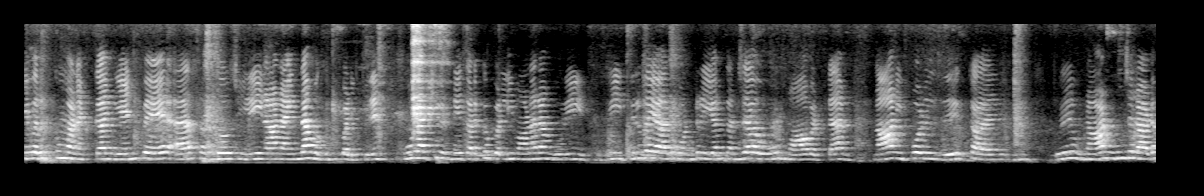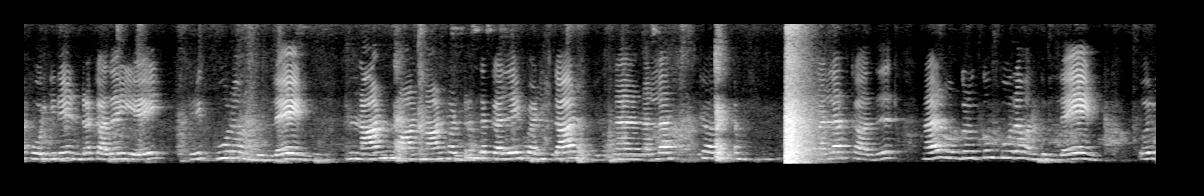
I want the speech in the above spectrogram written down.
அனைவருக்கும் வணக்கம். என் பெயர் ஆ. சந்தோஷினி. நான் ஐந்தாம் வகுப்பு படிக்கிறேன். ஊராட்சி ஒன்றிய தொடக்கப்பள்ளி வானராங்குடி நீ திருவையாறு ஒன்றியம் தஞ்சாவூர் மாவட்டம். நான் இப்பொழுது க நான் ஊஞ்சலாட போகிறேன் என்ற கதையை கூற வந்துள்ளேன். நான் நான் நான் மட்டும் இந்த கதையை படித்தால் ந- நல்லா இருக்க- நல்லா இருக்காது நான் உங்களுக்கும் கூற வந்துள்ளேன் ஒரு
